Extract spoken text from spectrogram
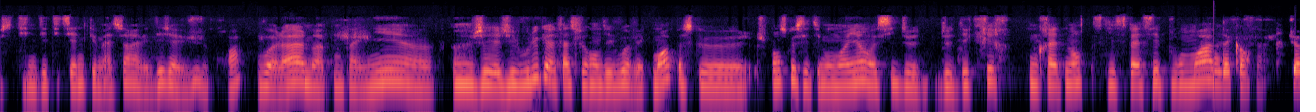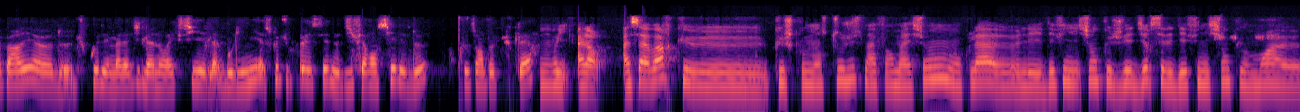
c'était une diététicienne que ma sœur avait déjà vue, je crois. Voilà, elle m'a accompagnée. Euh, euh j'ai voulu qu'elle fasse le rendez-vous avec moi parce que je pense que c'était mon moyen aussi de, de décrire concrètement ce qui se passait pour moi. D'accord. Tu as parlé euh, de, du coup des maladies de l'anorexie et de la boulimie. Est-ce que tu peux essayer de différencier les deux pour que ce soit un peu plus clair? Oui. Alors, à savoir que que je commence tout juste ma formation, donc là, euh, les définitions que je vais dire, c'est les définitions que moi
